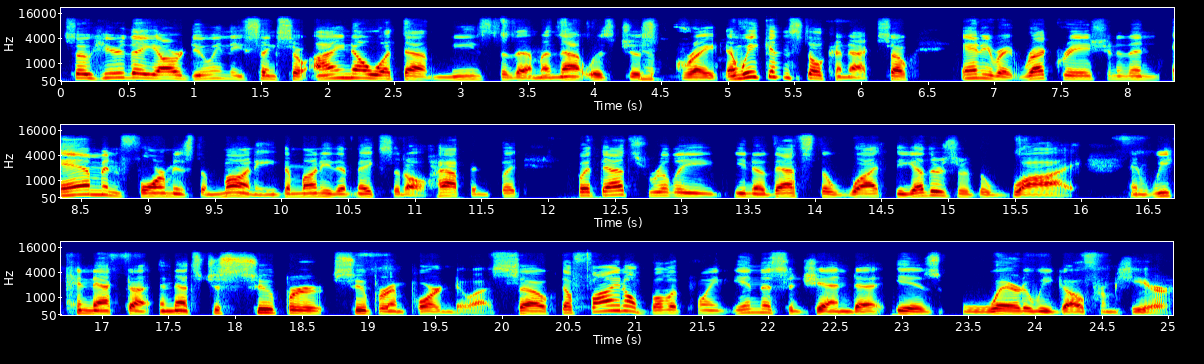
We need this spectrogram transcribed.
so here they are doing these things. So i know what that means to them and that was just yeah. great. And we can still connect. So any rate recreation and then m and form is the money the money that makes it all happen. But but that's really you know that's the what. The others are the why. And we connect uh, and that's just super super important to us. So the final bullet point in this agenda is where do we go from here?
